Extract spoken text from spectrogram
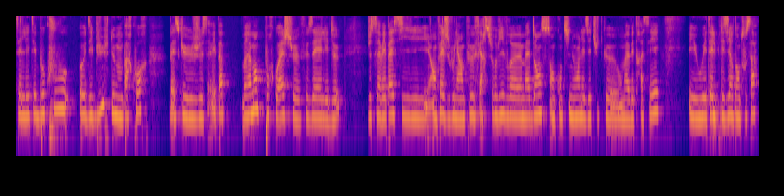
Ça l'était beaucoup au début de mon parcours parce que je savais pas vraiment pourquoi je faisais les deux. Je savais pas si, en fait, je voulais un peu faire survivre ma danse en continuant les études qu'on m'avait tracées et où était le plaisir dans tout ça.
